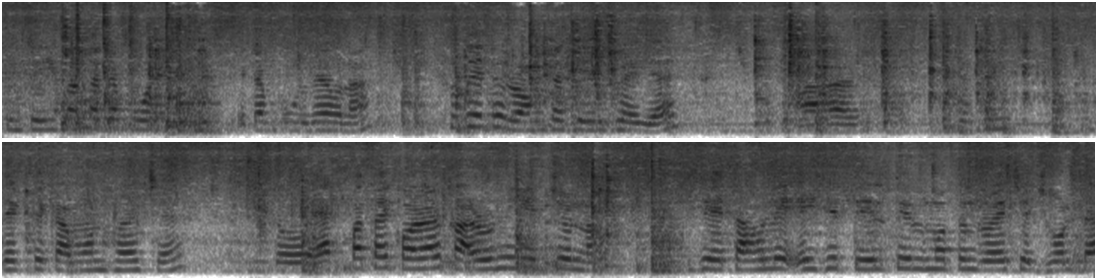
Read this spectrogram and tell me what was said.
কিন্তু এই পাতাটা পরে এটা পুড়বেও না। শুধু এটা রংটা চেঞ্জ হয়ে যায়। আর দেখুন, দেখতে কেমন হয়েছে। তো এক পাতায় করার কারণই এর জন্য। যে তাহলে এই যে তেল তেল মতন রয়েছে ঝোলটা,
